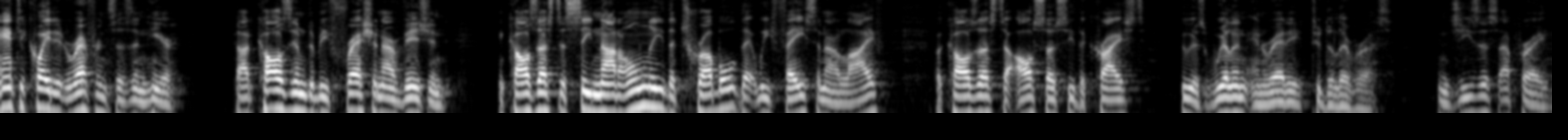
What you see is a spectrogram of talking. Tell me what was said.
antiquated references in here. God calls them to be fresh in our vision and calls us to see not only the trouble that we face in our life, but calls us to also see the Christ who is willing and ready to deliver us. In Jesus, I pray.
